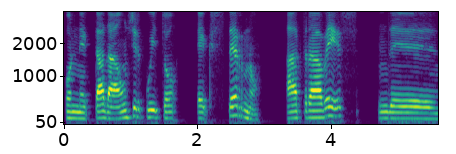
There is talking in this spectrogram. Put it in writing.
conectada a un circuito externo a través de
